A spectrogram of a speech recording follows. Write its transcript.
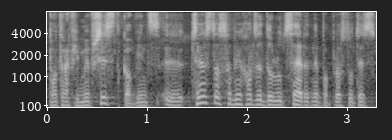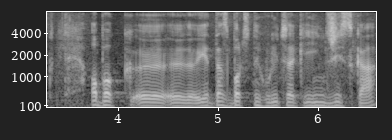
potrafimy wszystko, więc y, często sobie chodzę do Lucerny, po prostu to jest obok y, y, jedna z bocznych uliczek Jędrzyska,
